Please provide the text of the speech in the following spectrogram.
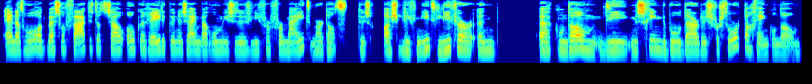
En dat hoor ik best wel vaak. Dus dat zou ook een reden kunnen zijn waarom je ze dus liever vermijdt. Maar dat dus alsjeblieft niet. Liever een uh, condoom die misschien de boel daar dus verstoort dan geen condoom.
